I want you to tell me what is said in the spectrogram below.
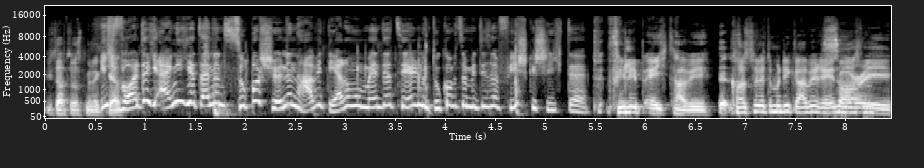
ich dachte, du hast mir nicht Ich gehört. wollte euch eigentlich jetzt einen super schönen Havidere-Moment erzählen und du kommst dann mit dieser Fischgeschichte. Philipp, echt, Harvey. Kannst du vielleicht einmal die Gabi reden Sorry,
